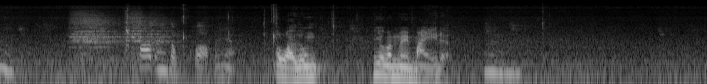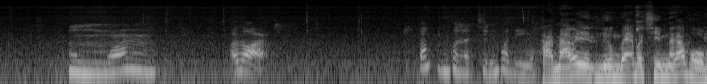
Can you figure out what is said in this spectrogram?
ม ชอบเป็นกรอบๆเนี่ยำอร่อยตรงนี่มันใหม่ๆแหละอืมอืมอร่อย ต้องกินคนละชิ้นพอดีผ่านมาก็อย่าลืมแวะมาชิมนะครับผม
